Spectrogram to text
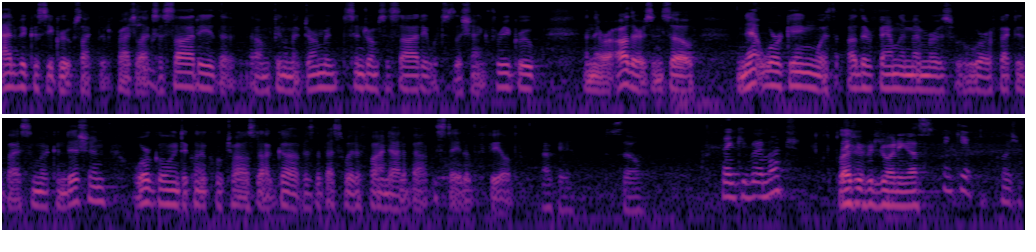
advocacy groups like the Fragile X Society, the um, Phelan-McDermid Syndrome Society, which is the Shank3 group, and there are others. And so networking with other family members who are affected by a similar condition or going to clinicaltrials.gov is the best way to find out about the state of the field. Okay, so Thank you very much. It's a thank pleasure. you for joining us. Thank you. Pleasure.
